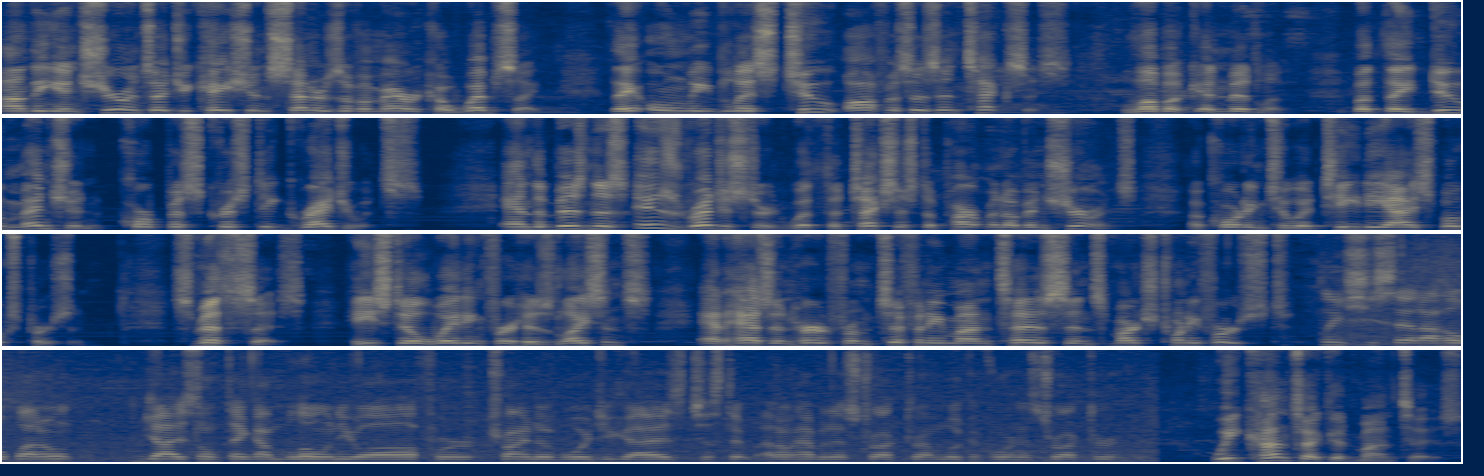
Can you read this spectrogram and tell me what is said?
On the Insurance Education Centers of America website, they only list two offices in Texas, Lubbock and Midland, but they do mention Corpus Christi graduates. And the business is registered with the Texas Department of Insurance, according to a TDI spokesperson. Smith says he's still waiting for his license and hasn't heard from Tiffany Montez since March 21st. Please, she said, I hope I don't, you guys don't think I'm blowing you off or trying to avoid you guys. Just I don't have an instructor. I'm looking for an instructor. We contacted Montez,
